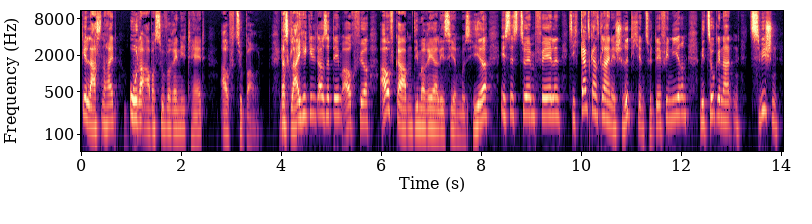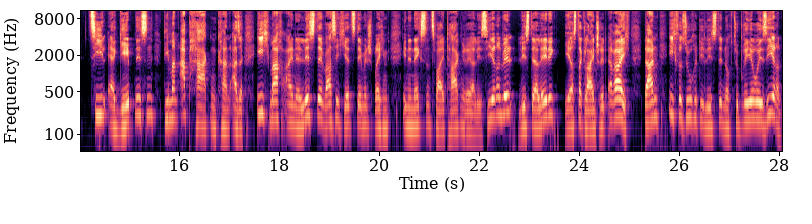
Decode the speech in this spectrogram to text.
Gelassenheit oder aber Souveränität aufzubauen? Das gleiche gilt außerdem auch für Aufgaben, die man realisieren muss. Hier ist es zu empfehlen, sich ganz, ganz kleine Schrittchen zu definieren mit sogenannten Zwischen Zielergebnissen, die man abhaken kann. Also ich mache eine Liste, was ich jetzt dementsprechend in den nächsten zwei Tagen realisieren will. Liste erledigt, erster Kleinschritt erreicht. Dann ich versuche die Liste noch zu priorisieren.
